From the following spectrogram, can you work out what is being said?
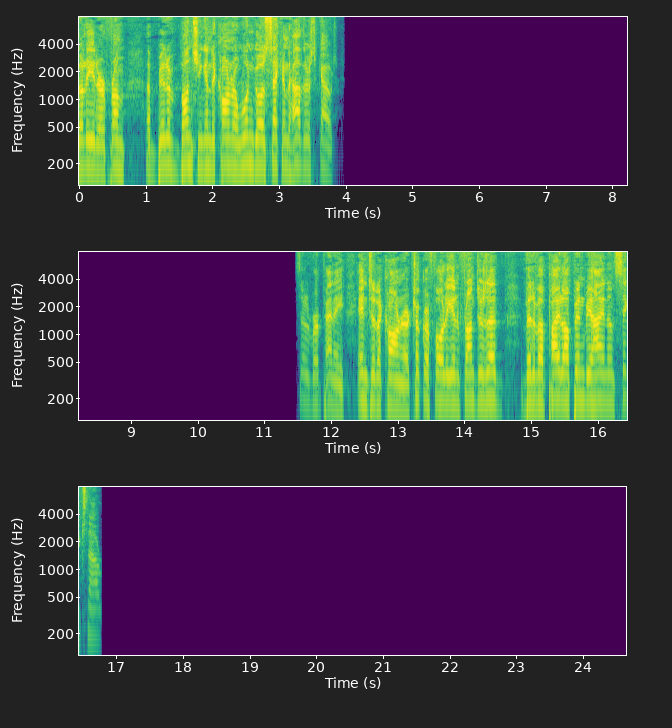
the leader from a bit of bunching in the corner. One goes second, Hather Scout. Silver Penny into the corner. Tucker Foley in front. There's a bit of a pile up in behind, on six now.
